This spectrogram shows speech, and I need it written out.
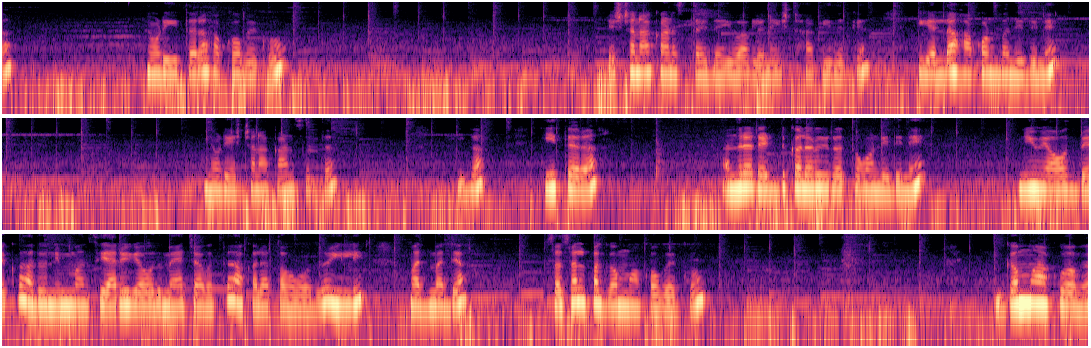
ನೋಡಿ ಈ ಥರ ಹಾಕ್ಕೋಬೇಕು ಎಷ್ಟು ಚೆನ್ನಾಗಿ ಕಾಣಿಸ್ತಾ ಇದೆ ಇವಾಗಲೇ ಇಷ್ಟು ಹಾಕಿದ್ದಕ್ಕೆ ಈಗೆಲ್ಲ ಹಾಕ್ಕೊಂಡು ಬಂದಿದ್ದೀನಿ. ನೋಡಿ ಎಷ್ಟು ಚೆನ್ನಾಗಿ ಕಾಣಿಸುತ್ತೆ. ಈಗ ಈ ಥರ ಅಂದರೆ ರೆಡ್ ಕಲರ್ ಇರೋದು ತೊಗೊಂಡಿದ್ದೀನಿ. ನೀವು ಯಾವ್ದು ಬೇಕೋ ಅದು ನಿಮ್ಮ ಸ್ಯಾರಿಗೆ ಯಾವುದು ಮ್ಯಾಚ್ ಆಗುತ್ತೆ ಆ ಕಲರ್ ತೊಗೋಬೋದು. ಇಲ್ಲಿ ಮಧ್ಯ ಮಧ್ಯ ಸ್ವಲ್ಪ ಗಮ್ ಹಾಕೋಬೇಕು. ಗಮ್ ಹಾಕುವಾಗ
